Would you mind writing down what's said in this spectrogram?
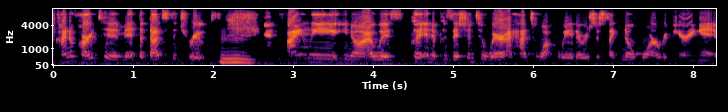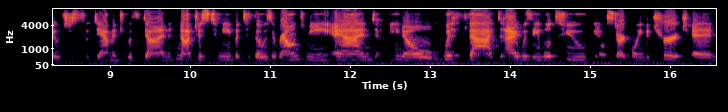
kind of hard to admit, but that's the truth. Mm. And finally, you know, I was put in a position to where I had to walk away. There was just like no more repairing it. It was just the damage was done, not just to me, but to those around me. And, you know, with that, I was able to, you know, start going to church and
